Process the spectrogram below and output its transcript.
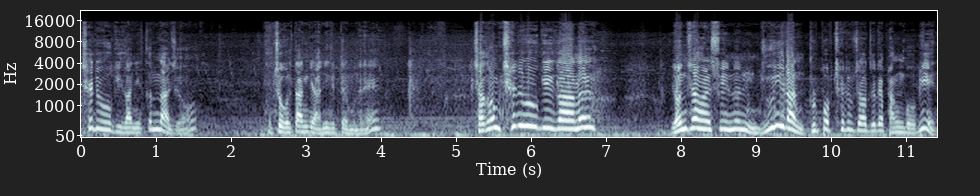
체류 기간이 끝나죠. 국적을 딴 게 아니기 때문에. 자, 그럼 체류 기간을 연장할 수 있는 유일한 불법 체류자들의 방법이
